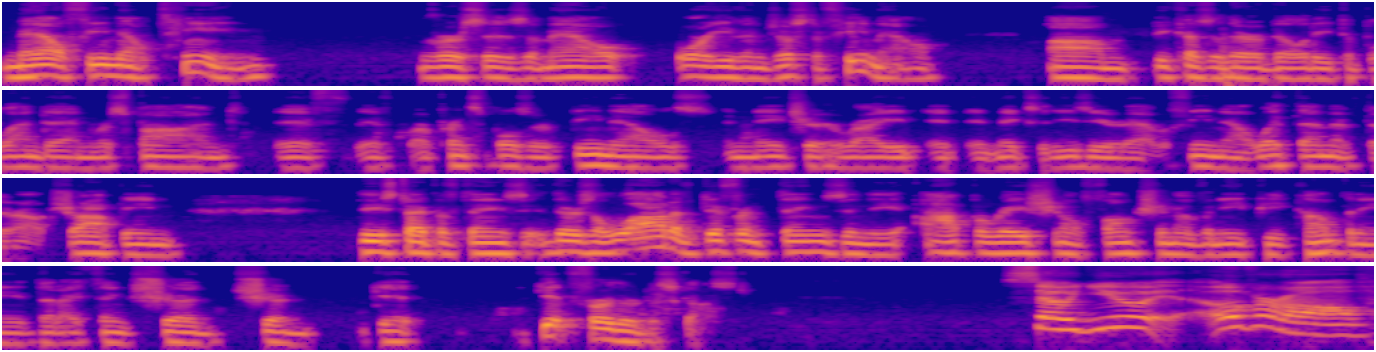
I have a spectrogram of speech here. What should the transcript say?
male female team versus a male or even just a female um, because of their ability to blend in, respond. If if our principals are females in nature, right, it, it makes it easier to have a female with them if they're out shopping. These type of things. There's a lot of different things in the operational function of an EP company that I think should should get get further discussed. So you overall,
